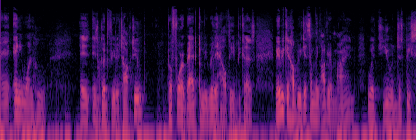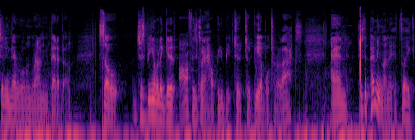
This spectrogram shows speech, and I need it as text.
a- anyone who is, is good for you to talk to before bed can be really healthy because maybe it can help you get something off your mind, which you would just be sitting there rolling around in bed about. So just being able to get it off is going to help you to be to, to be able to relax. And just depending on it, it's like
